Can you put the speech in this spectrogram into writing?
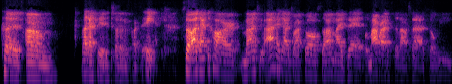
Cause um, like I said, the show doesn't start to eight. So I got the car. Mind you, I had got dropped off, so I'm like that, but my ride is still outside. So we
